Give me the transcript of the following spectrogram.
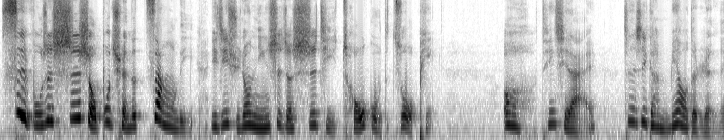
四幅是尸首不全的葬礼，以及许多凝视着尸体头骨的作品。哦，听起来真的是一个很妙的人呢。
